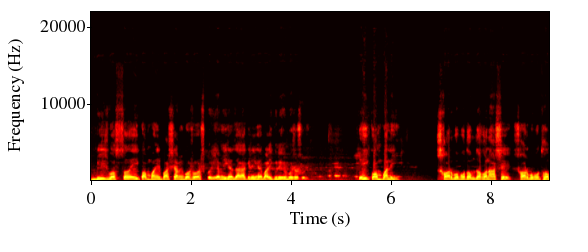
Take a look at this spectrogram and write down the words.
বিশ বছর এই কোম্পানির পাশে আমি বসবাস করি। আমি এখানে জায়গা কিনে এখানে বাড়ি করে এখানে বসবাস করি। এই কোম্পানি সর্বপ্রথম যখন আসে সর্বপ্রথম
